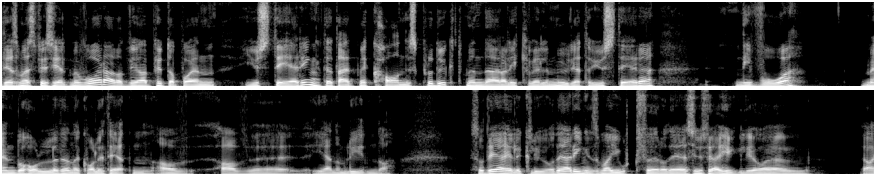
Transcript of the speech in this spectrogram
Det som er spesielt med vår, er at vi har putta på en justering. Dette er et mekanisk produkt, men det er allikevel en mulighet til å justere nivået, men beholde denne kvaliteten av, av, uh, gjennom lyden. da. Så det er hele clouet. Og det er ingen som har gjort før, og det syns vi er hyggelig. Og, eh, ja,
